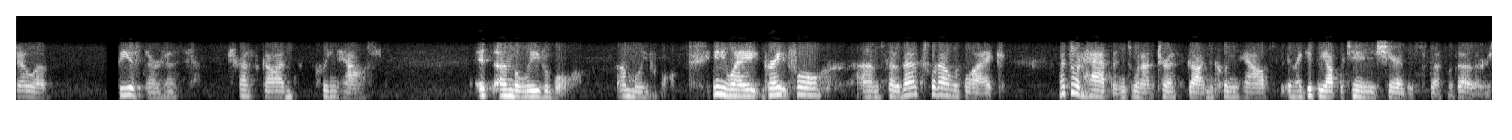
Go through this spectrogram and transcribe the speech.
show up, be of service, trust God, clean house. It's unbelievable, unbelievable. Anyway, grateful. Um, so that's what I was like. That's what happens when I trust God and clean house, and I get the opportunity to share this stuff with others.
